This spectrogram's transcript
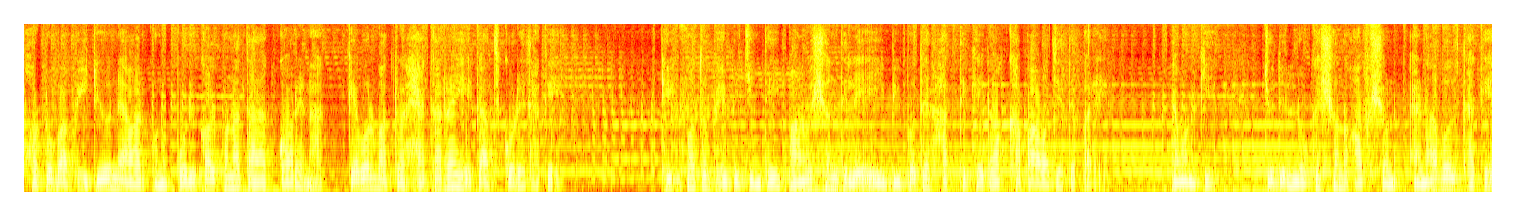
ফটো বা ভিডিও নেওয়ার কোনো পরিকল্পনা তারা করে না। কেবলমাত্র হ্যাকাররাই এ কাজ করে থাকে। ঠিকমতো ভেবেচিন্তে এই পারমিশন দিলে এই বিপদের হাত থেকে রক্ষা পাওয়া যেতে পারে। এমনকি যদি লোকেশন অপশন অ্যানাবল থাকে,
